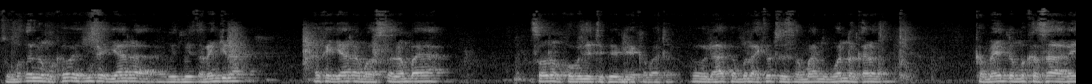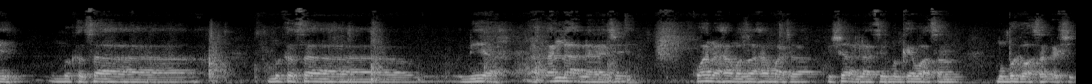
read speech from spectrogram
so matsalar mu kawai muka gyara mai tsaron gida aka gyara masu tsaron baya sauran komai zai tafi da ya kamata. Saboda haka muna kyautata tsammanin wannan karan kamar yadda muka sa rai muka sa muka sa niyya akalla a lalace kwana ha maza ha mata insha Allah sai mun kai wasan mun buga wasan ƙarshe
